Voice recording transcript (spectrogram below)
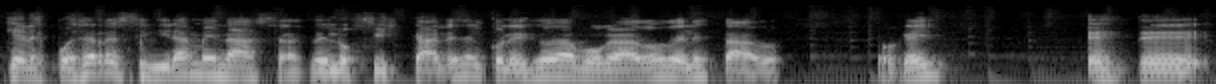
que después de recibir amenazas de los fiscales del Colegio de Abogados del Estado, ¿ok? Este,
